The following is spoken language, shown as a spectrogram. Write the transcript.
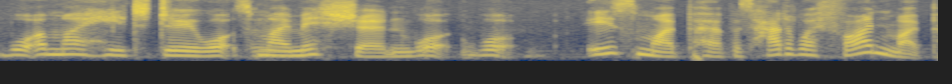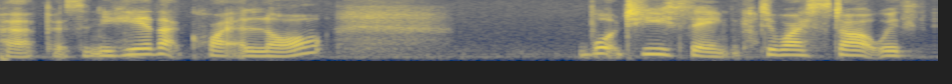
what am I here to do? What's mm. my mission? What what is my purpose? How do I find my purpose? And you hear that quite a lot. What do you think? Do I start with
